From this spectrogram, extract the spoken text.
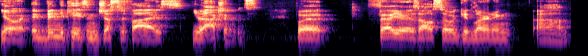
you know, it vindicates and justifies your actions. But failure is also a good learning, um,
